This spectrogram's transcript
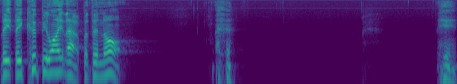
they they could be like that, but they're not.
